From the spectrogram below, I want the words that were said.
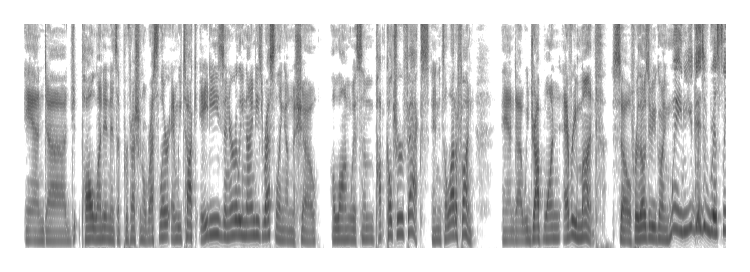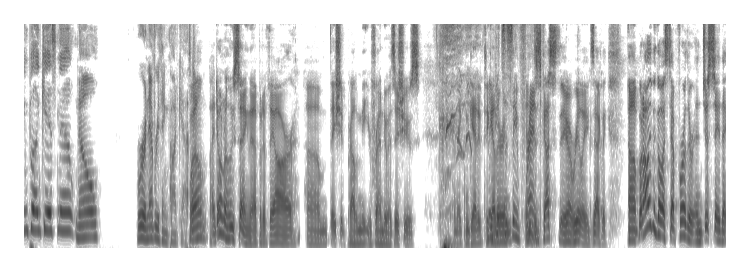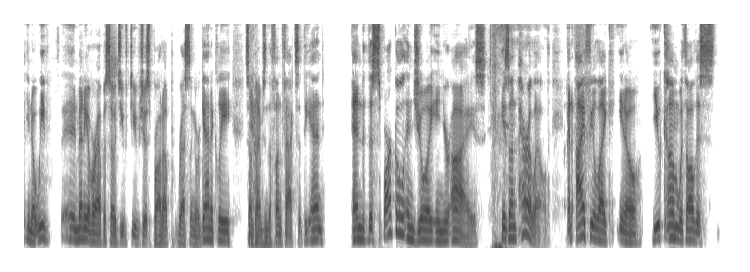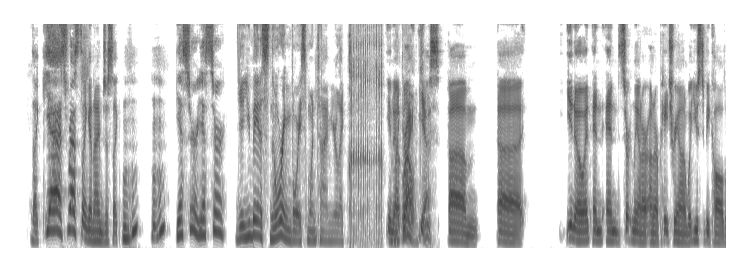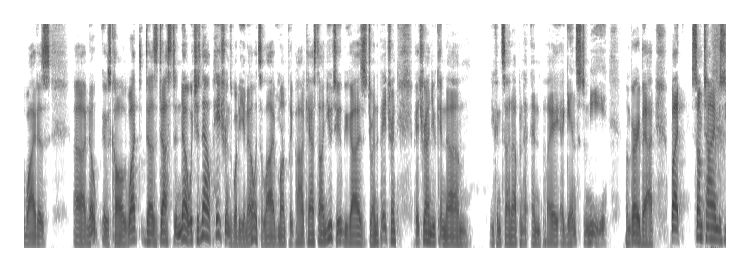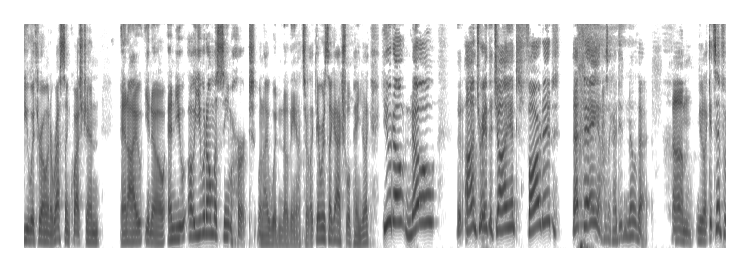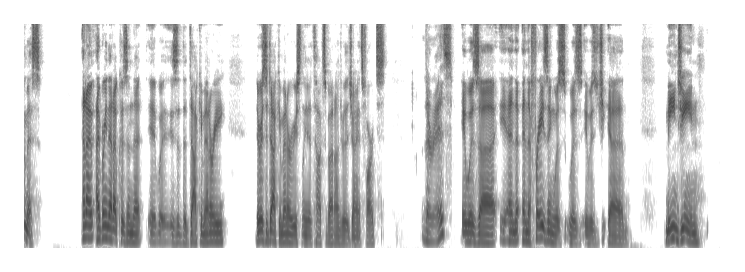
And uh, J- Paul London is a professional wrestler. And we talk 80s and early 90s wrestling on the show, along with some pop culture facts. And it's a lot of fun. And uh, we drop one every month. So for those of you going, wait, are you guys a wrestling podcast now? No, we're an everything podcast. Well, I don't know who's saying that, but if they are, um, they should probably meet your friend who has issues, and they can get it together it's the and, same and discuss. Yeah, really, exactly. Um, but I'll even go a step further and just say that you know we've in many of our episodes you've you've just brought up wrestling organically, sometimes in the fun facts at the end, and the sparkle and joy in your eyes is unparalleled. And I feel like you know you come with all this like yes wrestling, and I'm just like mm-hmm mm-hmm yes sir yes sir yeah, you made a snoring voice one time. You're like, you know Like, right oh, yes um uh you know and and and certainly on our on our patreon what used to be called why does uh nope it was called what does dustin know which is now patrons what do you know? It's a live monthly podcast on youtube. You guys join the patreon. Patreon you can um you can sign up and and play against me. I'm very bad. But sometimes you would throw in a wrestling question and I, you know, and you, oh, you would almost seem hurt when I wouldn't know the answer. Like there was like actual pain. You're like, you don't know that Andre the Giant farted that day? And I was like, I didn't know that. Um, you're like, it's infamous. And I, I bring that up because in that, it was, is it the documentary? There is a documentary recently that talks about Andre the Giant's farts. there is. It was, uh, and the, and the phrasing was, was, it was, uh, Mean Gene.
